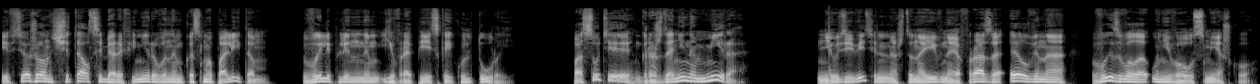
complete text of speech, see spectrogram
И все же он считал себя рафинированным космополитом, вылепленным европейской культурой. По сути, гражданином мира. Неудивительно, что наивная фраза Элвина вызвала у него усмешку.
